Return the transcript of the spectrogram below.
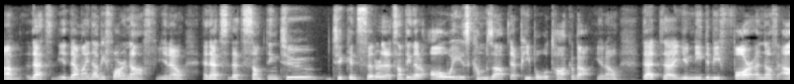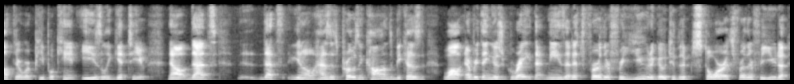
um, that's that might not be far enough, you know, and that's that's something to to consider. That's something that always comes up that people will talk about, you know, that uh, you need to be far enough out there where people can't easily get to you. Now that's that's you know has its pros and cons because while everything is great that means that it's further for you to go to the store it's further for you to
